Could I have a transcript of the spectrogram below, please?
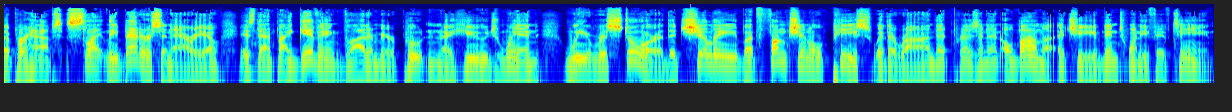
The perhaps slightly better scenario is that by giving Vladimir Putin a huge win, we restore the chilly but functional peace with Iran that President Obama achieved in 2015.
